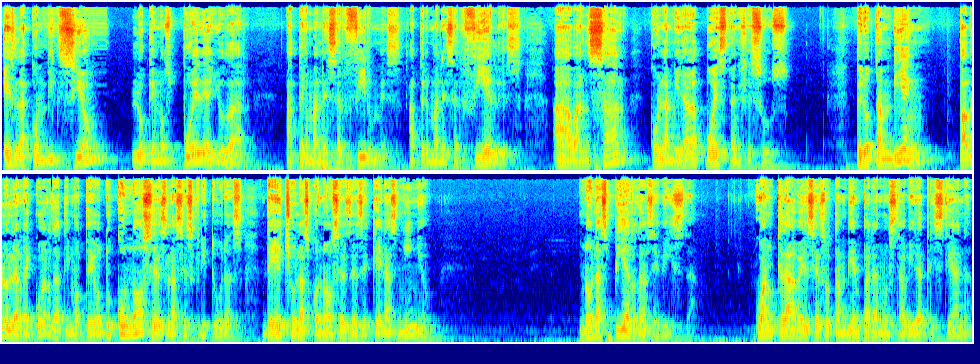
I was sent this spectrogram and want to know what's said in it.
Es la convicción lo que nos puede ayudar a permanecer firmes, a permanecer fieles, a avanzar con la mirada puesta en Jesús. Pero también Pablo le recuerda a Timoteo, tú conoces las escrituras, de hecho las conoces desde que eras niño no las pierdas de vista. Cuán clave es eso también para nuestra vida cristiana.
